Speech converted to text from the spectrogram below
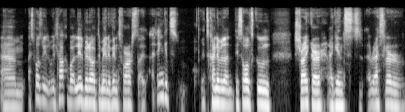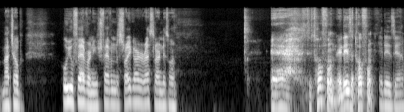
Um, I suppose we'll, we'll talk about a little bit about the main events first. I, I think it's it's kind of a, this old school striker against a wrestler matchup. Who you favoring? You favoring the striker or the wrestler in this one? Yeah, it's a tough one. It is a tough one. It is, yeah.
